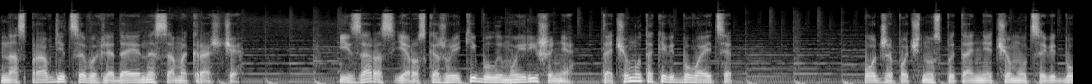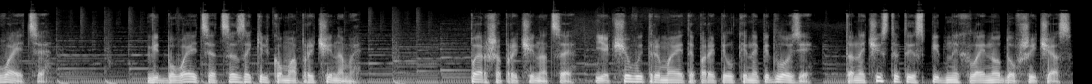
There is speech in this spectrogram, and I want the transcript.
Насправді це виглядає не саме краще. І зараз я розкажу, які були мої рішення та чому таке відбувається. Отже, почну з питання, чому це відбувається. Відбувається це за кількома причинами. Перша причина це, якщо ви тримаєте перепілки на підлозі та не чистите з-під них лайно довший час,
